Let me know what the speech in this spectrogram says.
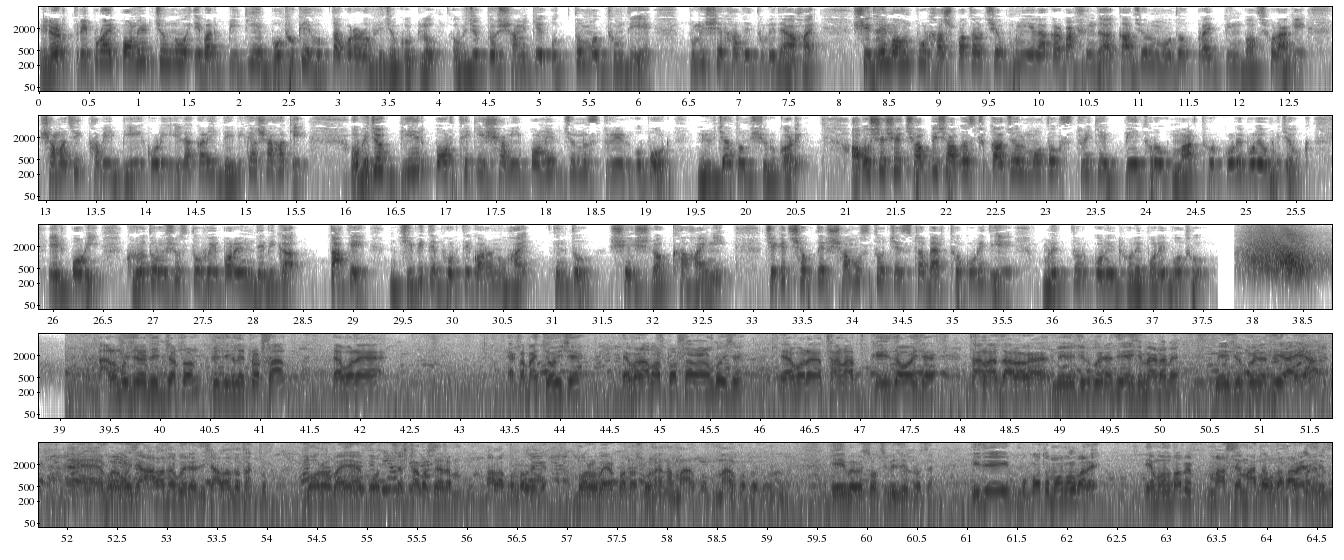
Error ত্রিপুরায় পণের জন্য এবার পিটিয়ে বধূকে হত্যা করার অভিযোগ উঠল। অভিযুক্ত স্বামীকে উত্তম মধ্যম দিয়ে পুলিশের হাতে তুলে দেওয়া হয়। সিধাই মোহনপুর হাসপাতাল চেমভুনি এলাকার বাসিন্দা কাজল মোদক প্রায় তিন বছর আগে সামাজিকভাবে বিয়ে করে এলাকার এই দেবিকা সাহাকে অভিযোগ বিয়ের পর থেকে স্বামী পণের জন্য স্ত্রীর উপর নির্যাতন শুরু করে। অবশেষে ছাব্বিশ আগস্ট কাজল মোদক স্ত্রীকে বেধরক মারধর করে বলে অভিযোগ। এরপরই গুরুতর অসুস্থ হয়ে পড়েন দেবিকা। তাকে জীবিতে ভর্তি করানো হয়, কিন্তু শেষ রক্ষা হয়নি। চিকিৎসকদের সমস্ত চেষ্টা ব্যর্থ করে দিয়ে মৃত্যুর কোলে ঢলে পড়ে বধূ। আরম্ভ হয়েছে নির্যাতন ফিজিক্যালি টর্চার এরপরে একটা বাচ্চা হয়েছে, এরপরে আবার টর্চার আরম্ভ হয়েছে, এরপরে থানা কেস দেওয়া হয়েছে। থানা যাওয়ার মেডিসিন করে দিয়েছে ম্যাডামে মেডিসিন করে দিয়ে আইয়া হ্যাঁ এরপরে বলছে আলাদা করে দিয়েছে আলাদা থাকতো বড় ভাইয়ে চেষ্টা করছে ভালো করবার লাগে। বড় ভাইয়ের কথা শোনে না মার মার কথা শোনে না। এইভাবে ফিজিক্যাল টর্চার এই যে এই গত মঙ্গলবারে এমন ভাবে মারছে মাথা উঠা ফাড়াইছে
